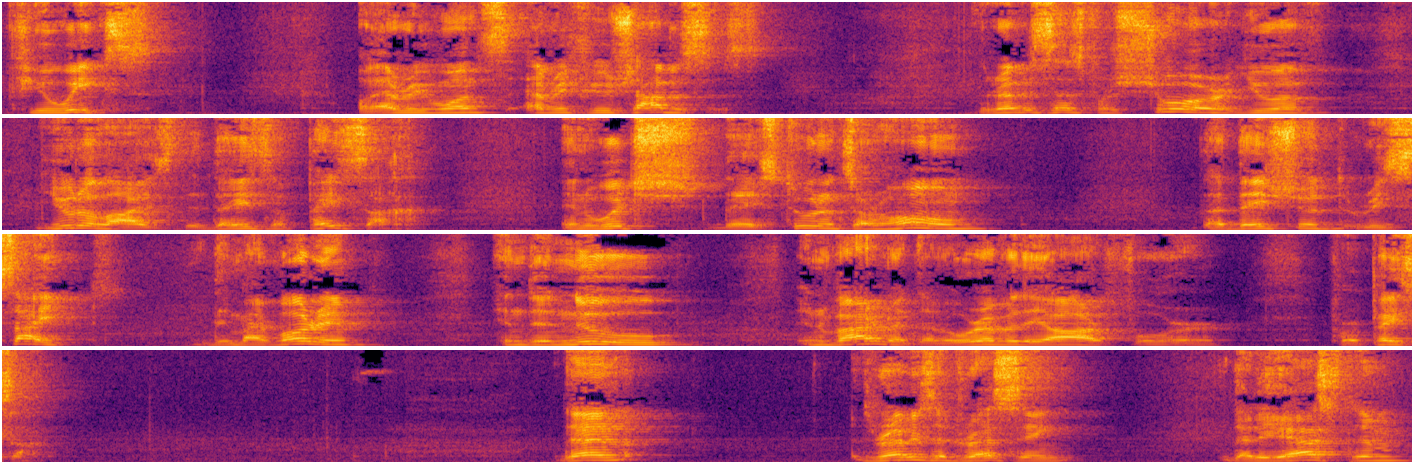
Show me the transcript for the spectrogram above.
few weeks, or every once every few Shabbases. The Rebbe says for sure you have utilized the days of Pesach, in which the students are home, that they should recite the Maimorim in the new environment, I mean, wherever they are for for Pesach. Then the Rebbe is addressing that he asked him,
